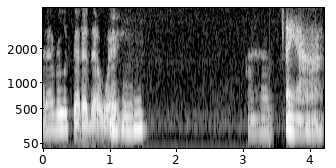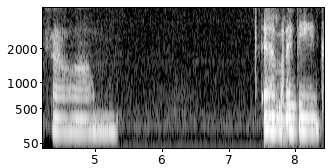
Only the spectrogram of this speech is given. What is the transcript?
I never looked at it that way. Mm-hmm. I have. Yeah. So, um, um, I think.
